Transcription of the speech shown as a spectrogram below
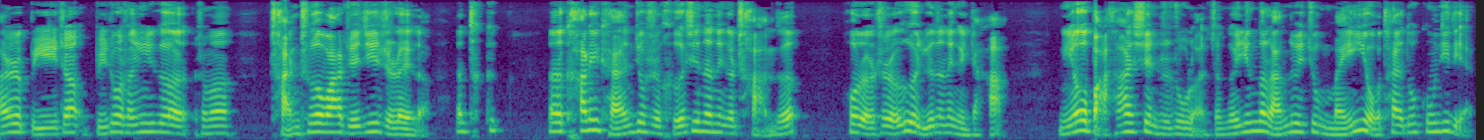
还是比这比做成一个什么铲车、挖掘机之类的，那他那哈里凯恩就是核心的那个铲子，或者是鳄鱼的那个牙，你要把它限制住了，整个英格兰队就没有太多攻击点。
